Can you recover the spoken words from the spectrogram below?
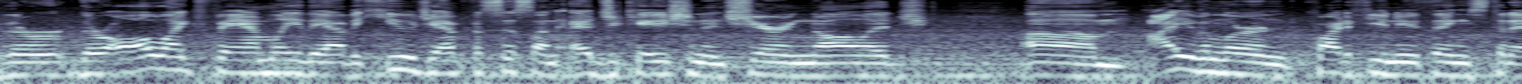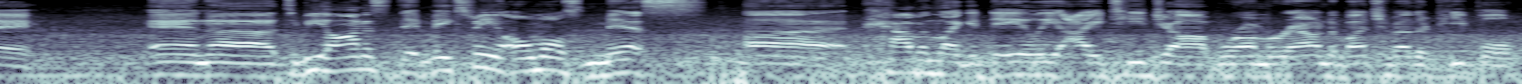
They're they're all like family. They have a huge emphasis on education and sharing knowledge. Um, I even learned quite a few new things today. And uh, to be honest, it makes me almost miss uh, having like a daily IT job where I'm around a bunch of other people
